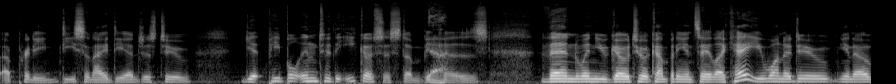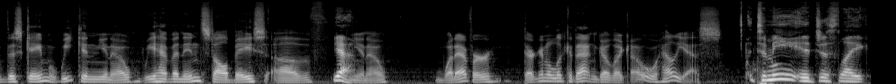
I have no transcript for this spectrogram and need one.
a pretty decent idea just to get people into the ecosystem Yeah. because then when you go to a company and say like hey you want to do you know this game we can you know we have an install base of Yeah. you know whatever they're gonna look at that and go like oh hell yes to me it just like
